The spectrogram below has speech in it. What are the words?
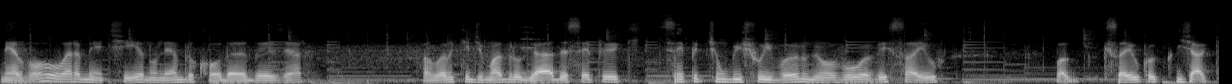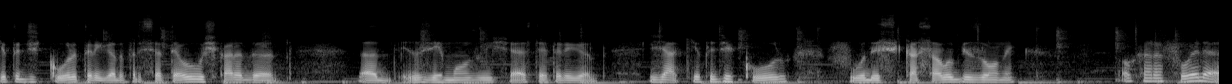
Minha avó ou era minha tia, não lembro qual da dois era. Falando que de madrugada sempre Sempre tinha um bicho uivando, meu avô uma vez saiu. Que saiu com jaqueta de couro, tá ligado? Parecia até os caras da, da, dos irmãos Winchester, tá ligado? jaqueta de couro, foda-se, caçar lobisomem. O cara foi, né?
